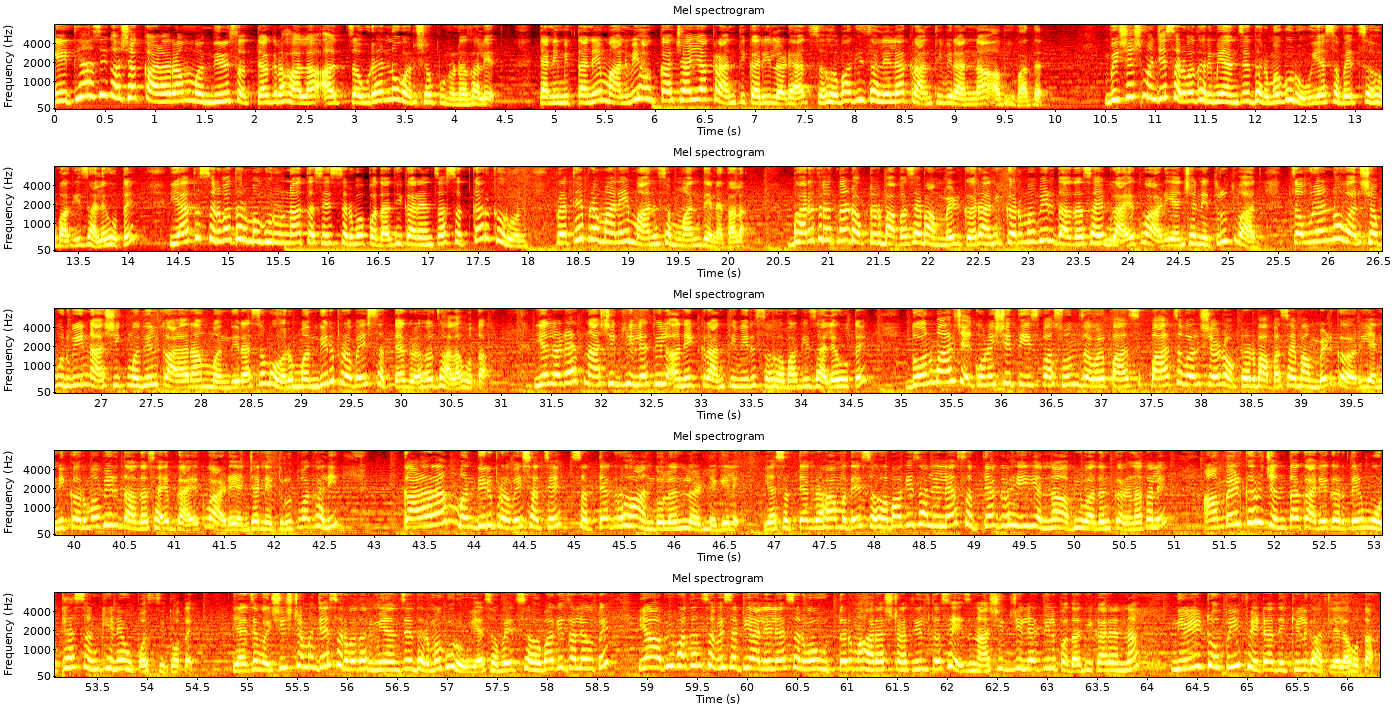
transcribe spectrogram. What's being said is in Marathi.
ऐतिहासिक अशा काळाराम मंदिर सत्याग्रहाला आज चौऱ्याण्णव वर्ष पूर्ण झालेत. त्यानिमित्ताने मानवी हक्काच्या या क्रांतिकारी लढ्यात सहभागी झालेल्या क्रांतीवीरांना अभिवादन. विशेष म्हणजे सर्व धर्मियांचे धर्मगुरू या सभेत सहभागी झाले होते. यात सर्व धर्मगुरूंना तसेच सर्व पदाधिकाऱ्यांचा सत्कार करून प्रथेप्रमाणे मानसन्मान देण्यात आला. भारतरत्न डॉक्टर बाबासाहेब आंबेडकर आणि कर्मवीर दादासाहेब गायकवाड यांच्या नेतृत्वात चौऱ्याण्णव वर्षापूर्वी नाशिकमधील काळाराम मंदिरासमोर मंदिर प्रवेश सत्याग्रह झाला होता. या लढ्यात नाशिक जिल्ह्यातील अनेक क्रांतीवीर सहभागी झाले होते. दोन मार्च एकोणीसशे तीसपासून जवळपास पाच वर्ष डॉक्टर बाबासाहेब आंबेडकर यांनी कर्मवीर दादासाहेब गायकवाड यांच्या नेतृत्वाखाली काळाराम मंदिर प्रवेशाचे सत्याग्रह आंदोलन लढले गेले. या सत्याग्रहामध्ये सहभागी झालेल्या सत्याग्रही यांना अभिवादन करण्यात आले. आंबेडकर जनता कार्यकर्ते मोठ्या संख्येने उपस्थित होते. याचे वैशिष्ट्य म्हणजे सर्व धर्मियांचे धर्मगुरू या सभेत सहभागी झाले होते. या अभिवादन सभेसाठी आलेल्या सर्व उत्तर महाराष्ट्रातील तसेच नाशिक जिल्ह्यातील पदाधिकाऱ्यांना निळी टोपी फेटा देखील घातलेला होता.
